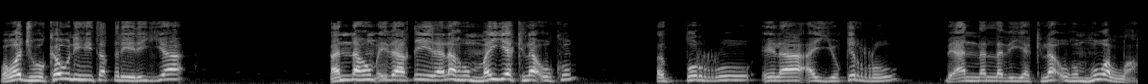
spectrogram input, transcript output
ووجه كونه تقريريا أنهم إذا قيل لهم من يكلأكم اضطروا إلى أن يقروا بأن الذي يكلأهم هو الله.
